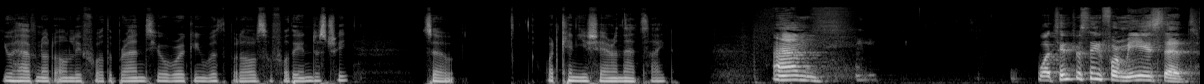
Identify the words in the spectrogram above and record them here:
you have not only for the brands you're working with, but also for the industry. So, what can you share on that side? Um, What's interesting for me is that,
